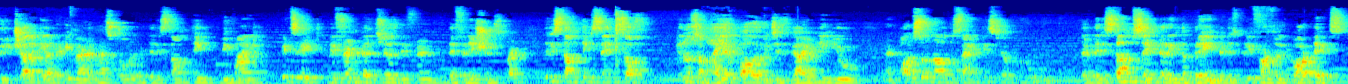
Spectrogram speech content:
spirituality. Already, Madam has told that there is something divine. It's it, different cultures, different definitions, but there is something sense of you know some higher power which is guiding you. And also now the scientists have proved that there is some center in the brain that is prefrontal cortex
